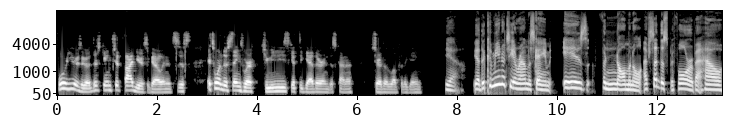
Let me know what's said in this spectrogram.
four years ago. This game shipped five years ago, and it's just it's one of those things where communities get together and just kind of share their love for the game. Yeah, yeah. The community around this game is phenomenal. I've said this before about how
